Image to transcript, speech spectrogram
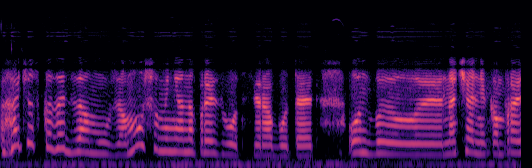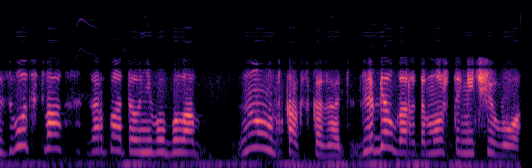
Хочу сказать за мужа. Муж у меня на производстве работает. Он был э, начальником производства. Зарплата у него была ну, как сказать, для Белгорода, может, и ничего.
